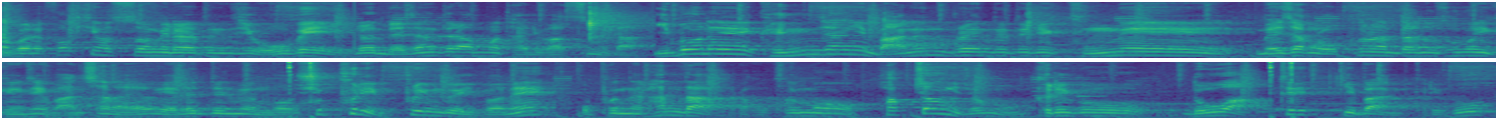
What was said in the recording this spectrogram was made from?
이번에 퍼킹 어썸이라든지 오베이 이런 매장들을 한번 다녀봤습니다. 이번에 굉장히 많은 브랜드들이 국내 매장을 오픈한다는 소문이 굉장히 많잖아요. 예를 들면 뭐 슈프림, 슈프림도 이번에 오픈을 한다라고 거의 뭐 확정이죠 뭐. 그리고 노아, 스트릿 기반 그리고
